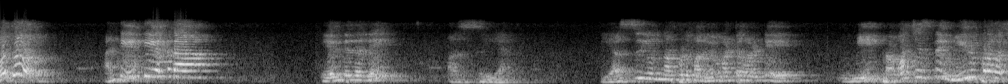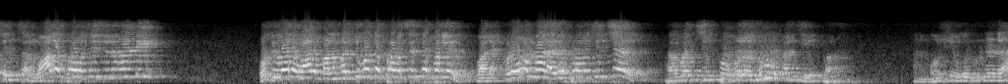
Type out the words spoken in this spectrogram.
వద్దు. అంటే ఏంటి ఎక్కడ ఏంటిదండి? అసూయ. ఈ అసూయ ఉన్నప్పుడు మనం ఏమంటామంటే మీ ప్రవచిస్తే మీరు ప్రవచించాలి. వాళ్ళ ప్రవచించడండి ఒకవేళ వారు మన మధ్య కొంత ప్రవచిస్తే పర్లేదు. వాళ్ళు ఎక్కడో ఉన్నారు అదే ప్రవచించారు. ప్రవచింపవలదు అని చెప్పారు అని మోసే ఊరుకున్నాడా?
